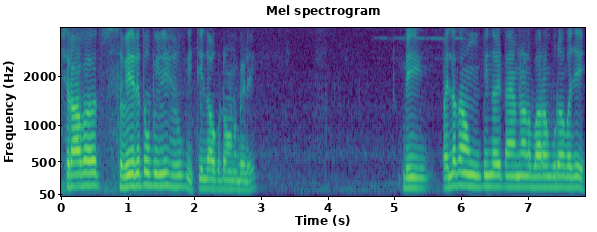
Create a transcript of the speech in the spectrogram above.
ਸ਼ਰਾਬ ਸਵੇਰੇ ਤੋਂ ਪੀਣੀ ਸ਼ੁਰੂ ਕੀਤੀ ਲਾਕਡਾਊਨ ਵੇਲੇ। ਵੀ ਪਹਿਲਾਂ ਤਾਂ ਉਂ ਪੀਂਦਾ ਟਾਈਮ ਨਾਲ 12 ਬੂਰਾ ਵਜੇ,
